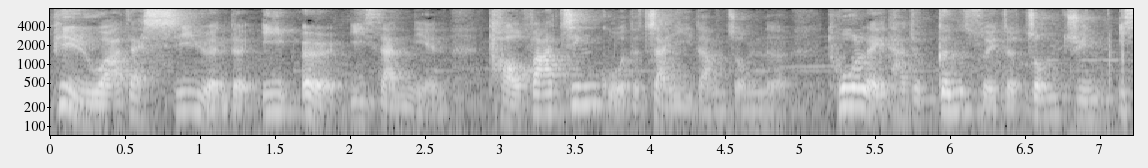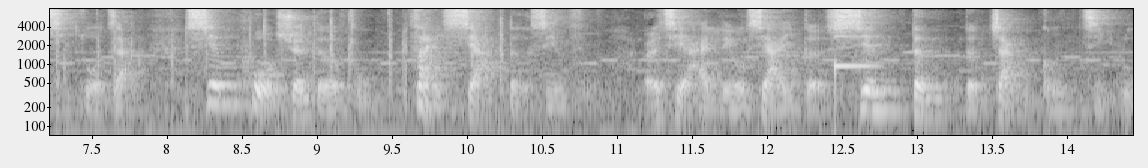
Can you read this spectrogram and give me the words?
譬如啊，在西元的一二一三年讨伐金国的战役当中呢，托雷他就跟随着中军一起作战，先破宣德府，再下德兴府，而且还留下一个先登的战功记录。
